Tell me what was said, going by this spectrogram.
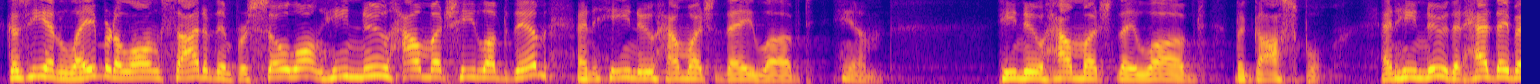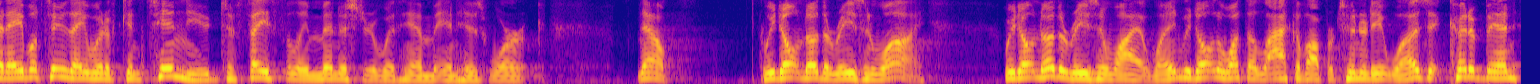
because he had labored alongside of them for so long. He knew how much he loved them and he knew how much they loved him. He knew how much they loved the gospel. And he knew that had they been able to, they would have continued to faithfully minister with him in his work. Now, we don't know the reason why. We don't know the reason why it waned. We don't know what the lack of opportunity it was. It could have been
